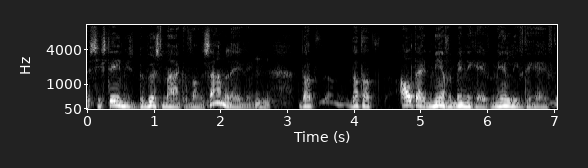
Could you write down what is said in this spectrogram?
systemisch bewust maken van de samenleving, Mhm. dat, dat dat altijd meer verbinding geeft, meer liefde geeft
